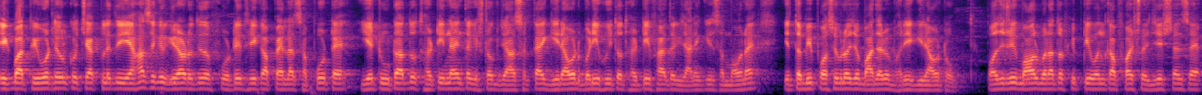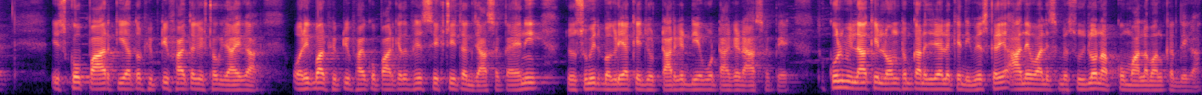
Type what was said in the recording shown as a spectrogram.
एक बार पीवोट लेवल को चेक कर लेते हैं। यहाँ से अगर गिरावट होती है तो फोर्टी थ्री का पहला सपोर्ट है। ये टूटा तो थर्टी नाइन तक स्टॉक जा सकता है। गिरावट बड़ी हुई तो थर्टी फाइव तक जाने की संभावना है। ये तभी पॉसिबल है जब बाज़ार में भरी गिरावट हो। पॉजिटिव माहौल बना तो फिफ्टी वन का फ़र्स्ट रजिस्टेंस है। इसको पार किया तो 55 तक स्टॉक जाएगा और एक बार 55 को पार किया तो फिर 60 तक जा सकता है। यानी जो सुमित बगड़िया के जो टारगेट दिए वो टारगेट आ सकते हैं। तो कुल मिला के लॉन्ग टर्म का नज़रिया लेकर निवेश करें। आने वाले समय सुजलोन आपको मालामाल कर देगा।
